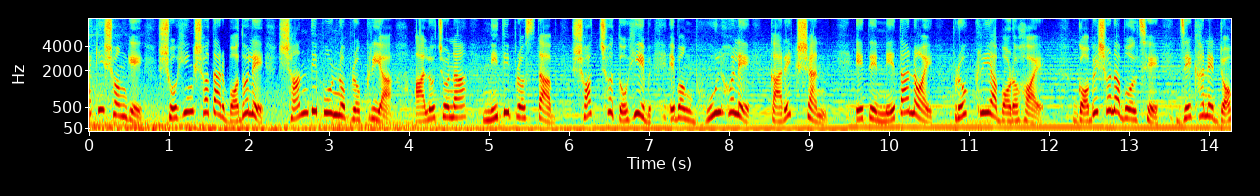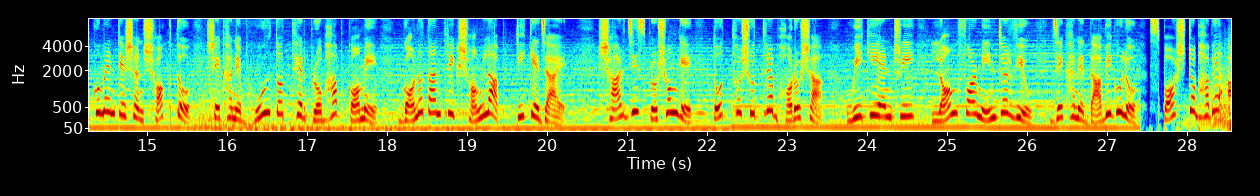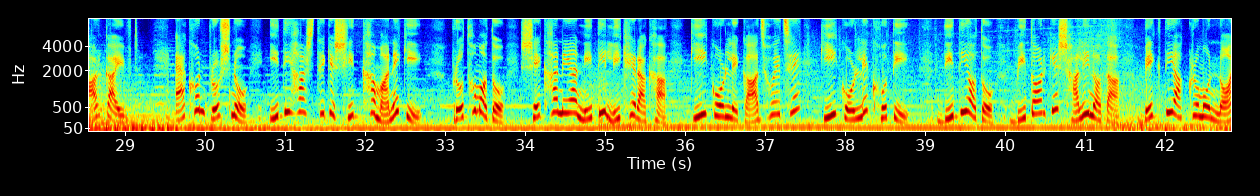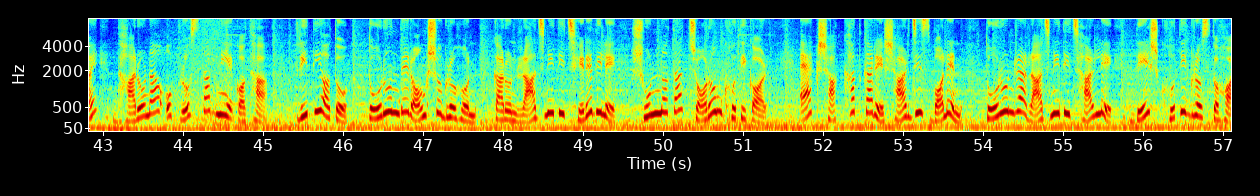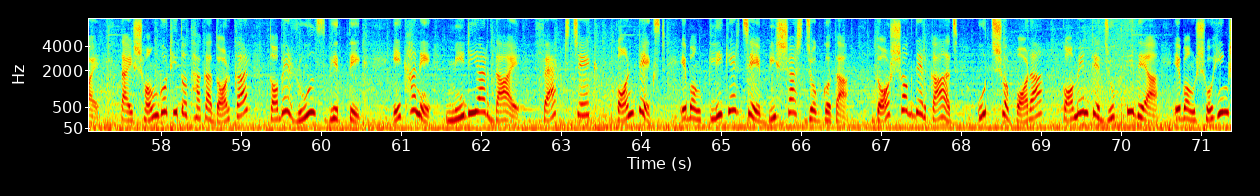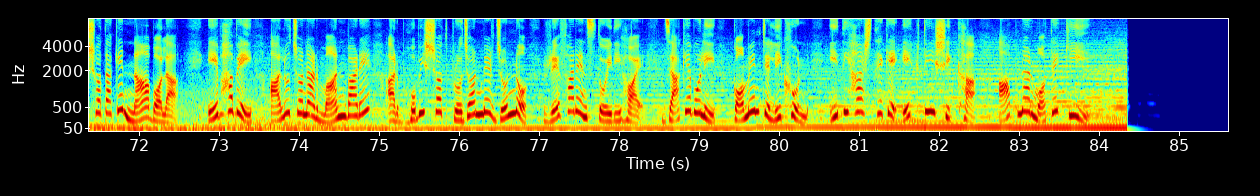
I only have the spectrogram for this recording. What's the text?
একই সঙ্গে সহিংসতার বদলে শান্তিপূর্ণ প্রক্রিয়া, আলোচনা, নীতি প্রস্তাব, স্বচ্ছ তহিব এবং ভুল হলে কারেকশন। এতে নেতা নয়, প্রক্রিয়া বড় হয়। গবেষণা বলছে, যেখানে ডকুমেন্টেশন শক্ত, সেখানে ভুল তথ্যের প্রভাব কমে, গণতান্ত্রিক সংলাপ টিকে যায়। সার্জিস প্রসঙ্গে তথ্যসূত্রে ভরসা, wiki entry, long form interview, যেখানে দাবিগুলো স্পষ্টভাবে আর্কাইভড। এখন প্রশ্ন, ইতিহাস থেকে শিক্ষা মানে কি? প্রথমত, শেখা নেয়া নীতি লিখে রাখা, কি করলে কাজ হয়েছে, কি করলে ক্ষতি? দ্বিতীয়ত, বিতর্কে শালীনতা ব্যক্তি আক্রমণ নয়, ধারণা ও প্রস্তাব নিয়ে কথা। তৃতীয়ত, তরুণদের অংশগ্রহণ, কারণ রাজনীতি ছেড়ে দিলে শূন্যতা চরম ক্ষতিকর। এক সাক্ষাৎকারে সার্জিস বলেন, তরুণরা রাজনীতি ছাড়লে দেশ ক্ষতিগ্রস্ত হয়, তাই সংগঠিত থাকা দরকার, তবে রুলস ভিত্তিক। এখানে মিডিয়ার দায়, ফ্যাক্ট চেক, কনটেক্সট এবং ক্লিকের চেয়ে বিশ্বাসযোগ্যতা। দর্শকদের কাজ, উৎস পড়া, কমেন্টে যুক্তি দেয়া এবং সহিংসতাকে না বলা। এভাবেই আলোচনার মান বাড়ে আর ভবিষ্যৎ প্রজন্মের জন্য রেফারেন্স তৈরি হয়। যাকে বলি, কমেন্টে লিখুন, ইতিহাস থেকে একটি শিক্ষা, আপনার মতে কী?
